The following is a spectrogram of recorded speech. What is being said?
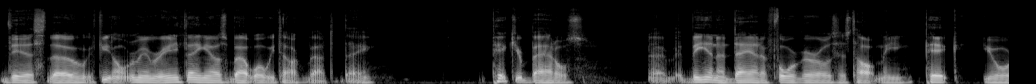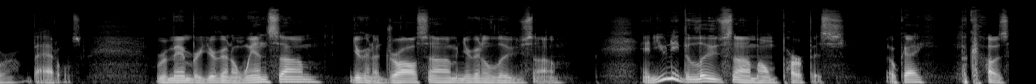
this, though, if you don't remember anything else about what we talked about today, pick your battles. Uh, being a dad of four girls has taught me pick your battles. Remember, you're going to win some, you're going to draw some, and you're going to lose some. And you need to lose some on purpose, okay? Because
